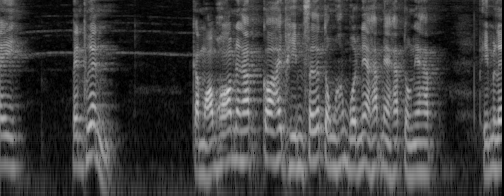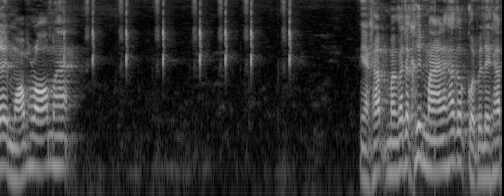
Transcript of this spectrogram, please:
น์เป็นเพื่อนกับหมอพร้อมนะครับ ก็ให้พิมพ์เซิร์ชตรงข้างบนเนี่ยครับเนี่ยครับตรงนี้ครับ พิมพ์ไปเลยหมอพร้อมฮะเนี่ยครับมันก็จะขึ้นมานะครับก็กดไปเลยครับ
